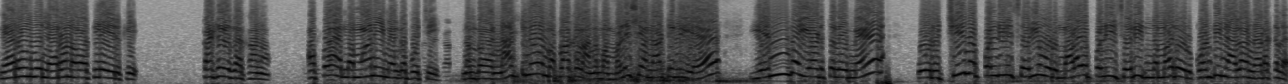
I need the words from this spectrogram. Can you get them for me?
நிறவுனது நிறவன வாக்கிலே இருக்கு. கட்டிடத்தை காணும். அப்போ அந்த மானியம் எங்கே போச்சு? நம்ம நாட்டிலே நம்ம பார்க்கலாம். நம்ம மலேசியா நாட்டிலேயே எந்த இடத்துலையுமே ஒரு சீன பள்ளியும் சரி ஒரு மலைய பள்ளியும் சரி இந்த மாதிரி ஒரு கொண்டினாலாம் நடக்கலை.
